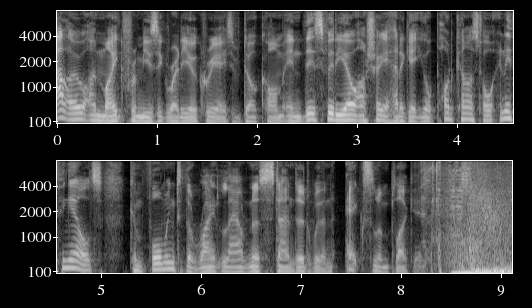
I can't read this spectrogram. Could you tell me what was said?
Hello, I'm Mike from musicradiocreative.com. In this video, I'll show you how to get your podcast or anything else conforming to the right loudness standard with an excellent plugin.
